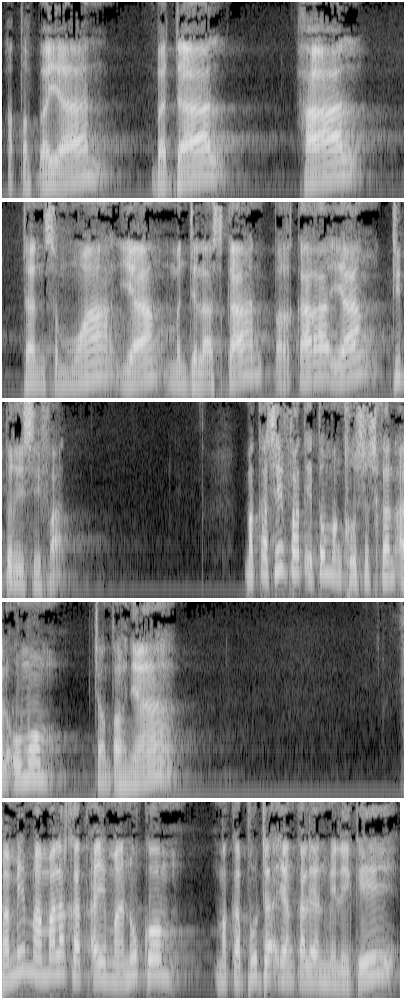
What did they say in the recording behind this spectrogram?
atau bayan, badal, hal, dan semua yang menjelaskan perkara yang diberi sifat. Maka sifat itu mengkhususkan al-umum. Contohnya Famimma malakat aimanukum maka budak yang kalian miliki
